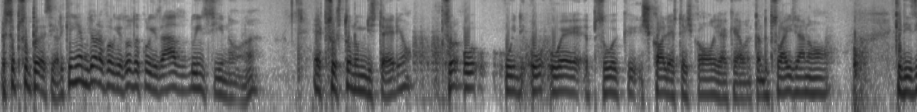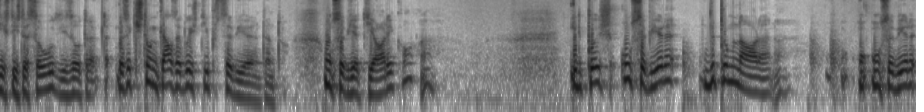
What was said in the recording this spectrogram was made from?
Mas se a pessoa puder assim, olha, quem é melhor avaliador da qualidade do ensino, não é? É as pessoas que estão no Ministério, pessoa, ou, ou, ou, é a pessoa que escolhe esta escola e aquela. Portanto, a pessoa aí já não. Quem diz isto diz da saúde, diz outra. Mas aqui estão em causa dois tipos de saber. Portanto, um saber teórico é? e depois um saber de pormenor, é? Um, um saber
